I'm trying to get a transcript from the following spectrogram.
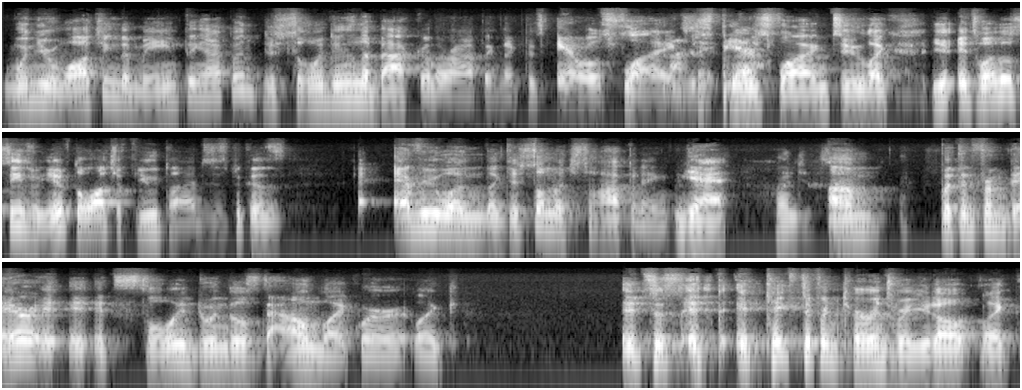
when you're watching the main thing happen, there's so many things in the background that are happening. Like there's arrows flying, That's there's it, spears yeah. flying too. Like you, it's one of those scenes where you have to watch a few times just because everyone, like there's so much happening. Yeah, 100%. Um, but then from there, it, it it slowly dwindles down, like where like it's just it it takes different turns where you don't like.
